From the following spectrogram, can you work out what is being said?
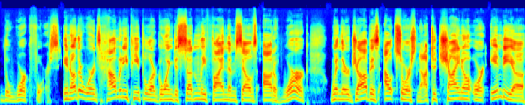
the workforce. In other words, how many people are going to suddenly find themselves out of work when their job is outsourced not to China or India,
